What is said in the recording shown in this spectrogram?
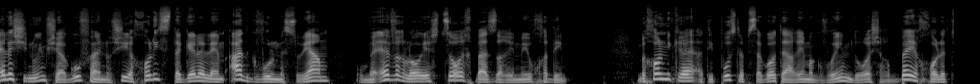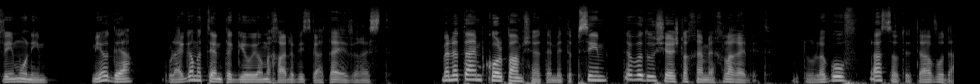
אלה שינויים שהגוף האנושי יכול להסתגל אליהם עד גבול מסוים, ומעבר לו יש צורך בעזרים מיוחדים. בכל מקרה, הטיפוס לפסגות הערים הגבוהים דורש הרבה יכולת ואימונים. מי יודע, אולי גם אתם תגיעו יום אחד לפסגת האברסט. בינתיים, כל פעם שאתם מטפסים, תוודאו שיש לכם איך לרדת. ותנו לגוף לעשות את העבודה.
